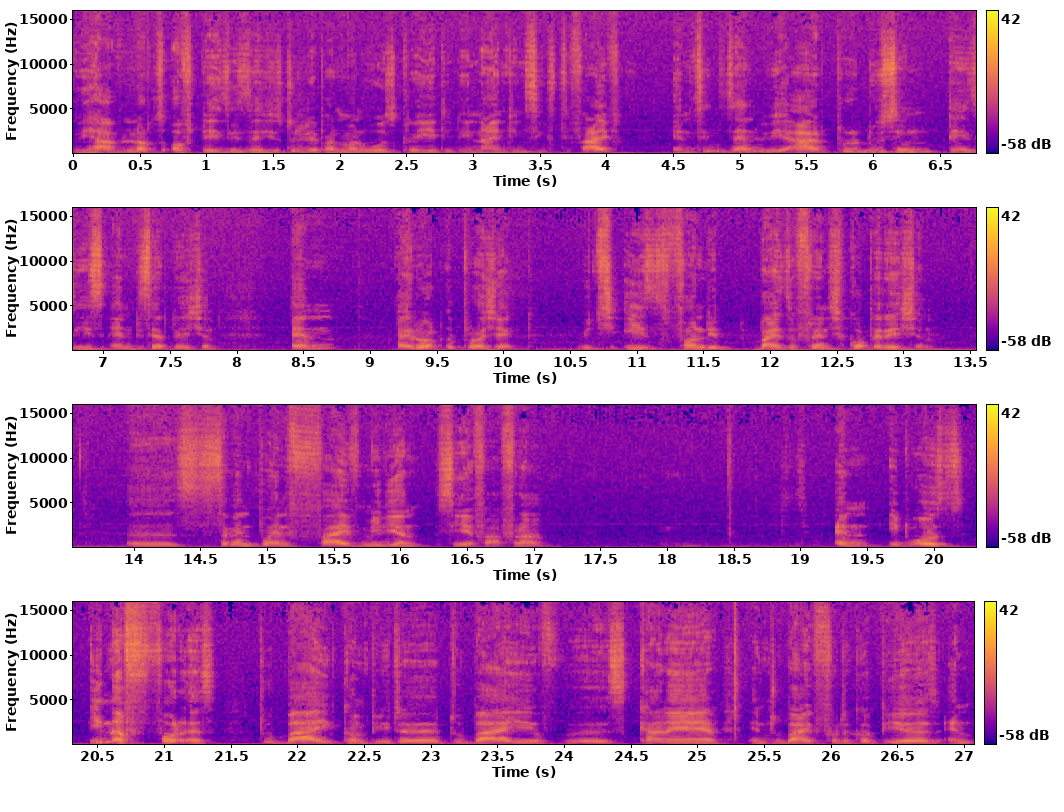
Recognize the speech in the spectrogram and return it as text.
We have lots of theses. The history department was created in 1965. And since then, we are producing theses and dissertation. And I wrote a project which is funded by the French Corporation, uh, 7.5 million CFA francs. And it was enough for us to buy computer, to buy uh, scanner, and to buy photocopiers, and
